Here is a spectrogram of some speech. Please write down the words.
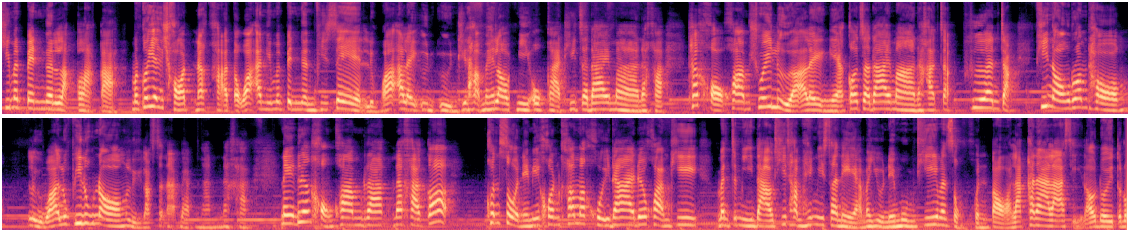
ที่มันเป็นเงินหลักๆอะ มันก็ยังช็อตนะคะ แต่ว่าอันนี้มันเป็นเงินพิเศษหรือว่าอะไรอื่น ๆ ที่ทำให้เรามีโอกาสที่จะได้มานะคะ ถ้าขอความช่วยเหลืออะไรอย่างเงี้ยก็จะได้มานะคะ จากเพื่อนจากพี่น้องร่วมท้อง หรือว่าลูกพี่ลูกน้องหรือลักษณะแบบนั้นนะคะ ในเรื่องของความรักนะคะ ก็ คนโสดเนี่ยมีคนเข้ามาคุยได้ด้วยความที่มันจะมีดาวที่ทำให้มีเสน่ห์มาอยู่ในมุมที่มันส่งผลต่อลัคนาราศีเราโดยตร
